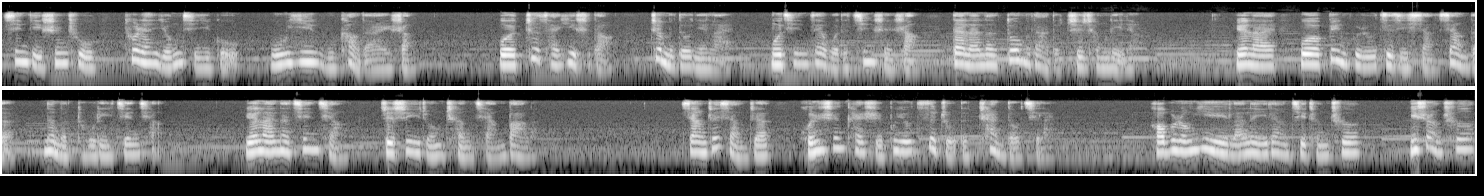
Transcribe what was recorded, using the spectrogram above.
心底深处突然涌起一股无依无靠的哀伤。我这才意识到，这么多年来，母亲在我的精神上带来了多么大的支撑力量。原来我并不如自己想象的那么独立坚强，原来那坚强只是一种逞强罢了。想着想着，浑身开始不由自主地颤抖起来。好不容易拦了一辆计程车，一上车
